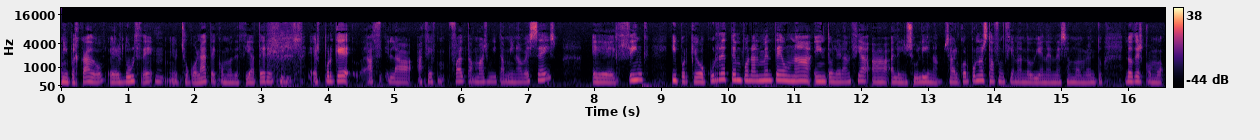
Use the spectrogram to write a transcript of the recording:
ni pescado, es dulce, ni chocolate, como decía Tere, es porque hace, la, hace falta más vitamina B6, eh, zinc y porque ocurre temporalmente una intolerancia a, la insulina. O sea, el cuerpo no está funcionando bien en ese momento. Entonces, como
